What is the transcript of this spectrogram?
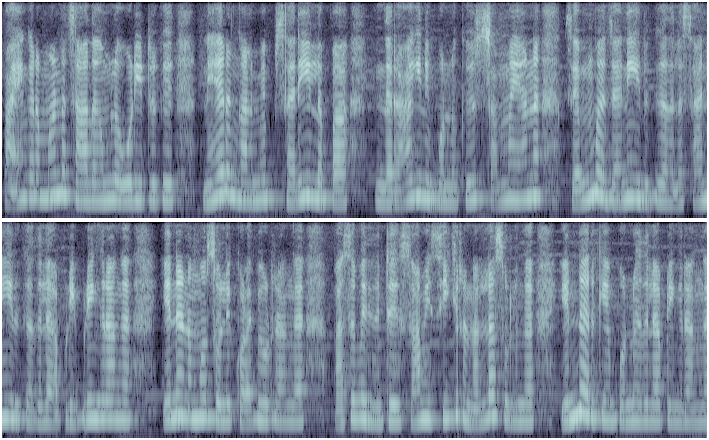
பயங்கரமான சாதகமில் ஓடிட்டுருக்கு. நேரங்காலமே சரியில்லைப்பா. இந்த ராகினி பொண்ணுக்கு செம்மையான செம்ம ஜனி இருக்குது அதில் சனி இருக்குது அதில் அப்படி இப்படிங்கிறாங்க. என்னென்னமோ சொல்லி குழப்பி விடுறாங்க. பசுபதி வந்துட்டு சாமி சீக்கிரம் நல்லா சொல்லுங்கள் என்ன இருக்குது என் பொண்ணு இதில் அப்படிங்கிறாங்க.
